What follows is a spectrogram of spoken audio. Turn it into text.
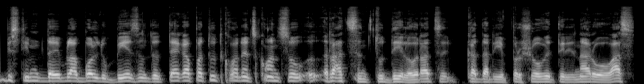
Mislim, da je bila bolj ljubezen do tega, pa tudi konec koncev, rad sem to delal. Rad sem, kadar je prišel veterinar v vas,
